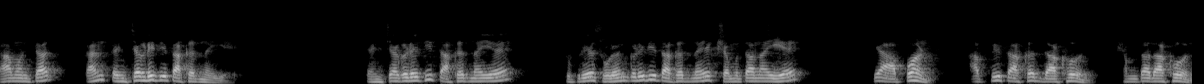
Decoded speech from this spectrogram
का म्हणतात? कारण त्यांच्याकडे ती ताकद नाही आहे त्यांच्याकडे ती ताकद नाही आहे सुप्रिया सुळ्यांकडे ती ताकद नाही क्षमता नाही आहे की आपण आपली ताकद दाखवून क्षमता दाखवून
